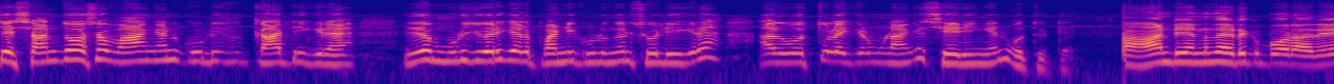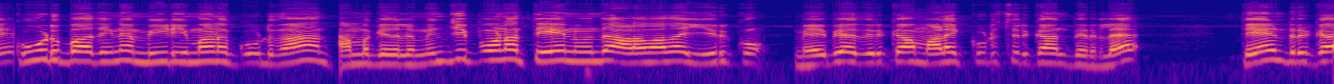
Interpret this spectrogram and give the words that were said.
சரி சந்தோஷம் வாங்கன்னு கூட்டிட்டு காட்டிக்கிறேன். ஏதோ முடிஞ்ச வரைக்கும் அதை பண்ணி கொடுங்கன்னு சொல்லிக்கிறேன். அது ஒத்துழைக்கிறோம்னாங்க சரிங்கன்னு ஒத்துட்டேன். ஆண்டி என்ன தான் எடுக்க போறாரு? கூடு பார்த்தீங்கன்னா மீடியமான கூடு தான். நமக்கு இதில் மிஞ்சி போனால் தேன் வந்து அளவாக தான் இருக்கும். மேபி அது இருக்கா மழை குடிச்சிருக்கான்னு தெரியல. தேன் இருக்கா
